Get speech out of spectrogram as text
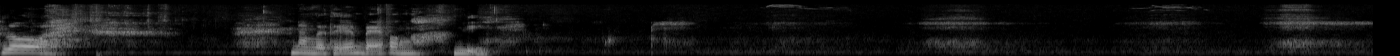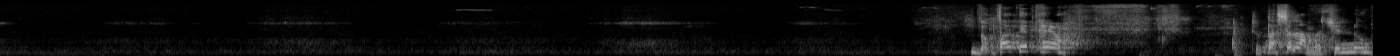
rồi. Nằm lại thấy em bé vào nghỉ. Động tác tiếp theo. Chúng ta sẽ làm ở trên lưng.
